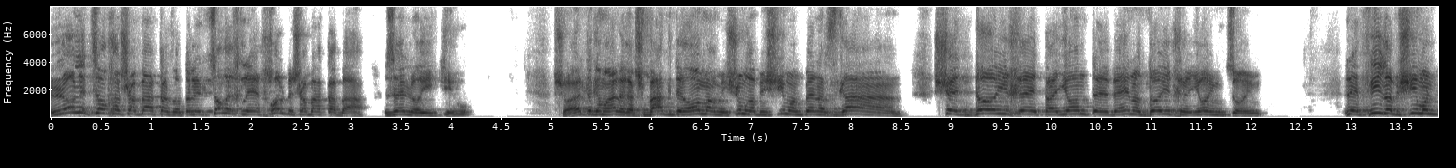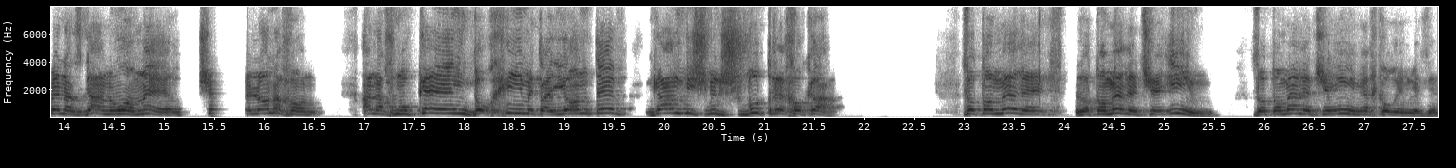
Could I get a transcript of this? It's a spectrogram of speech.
לא לצורך השבת הזאת, אלא לצורך לאכול בשבת הבאה. זה לא התירו. שואלת הגמרא לרשב"ג דעומר משום רבי שמעון בן הסגן, שדויכה את היונטב ואין עוד דויכה יו ימצואים. לפי רבי שמעון בן הסגן הוא אומר שלא נכון. אנחנו כן דוחים את היונטב גם בשביל שבות רחוקה. זאת אומרת, זאת אומרת שאם זאת אומרת שאם, איך קוראים לזה?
